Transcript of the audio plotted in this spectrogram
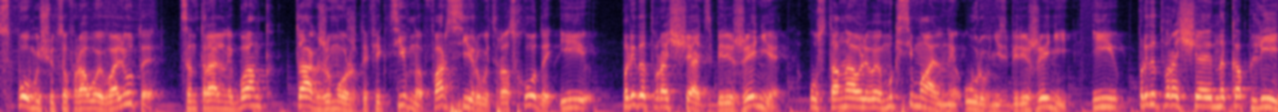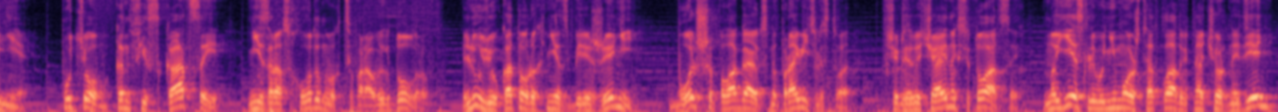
С помощью цифровой валюты Центральный банк также может эффективно форсировать расходы и предотвращать сбережения, устанавливая максимальные уровни сбережений и предотвращая накопление путем конфискации неизрасходованных цифровых долларов. Люди, у которых нет сбережений, больше полагаются на правительство в чрезвычайных ситуациях. Но если вы не можете откладывать на черный день,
